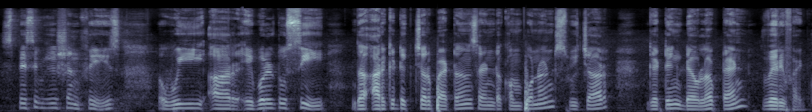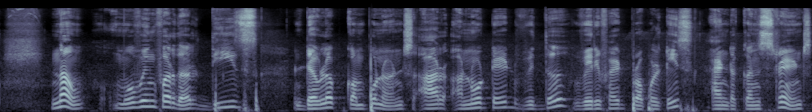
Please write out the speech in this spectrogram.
specification phase we are able to see the architecture patterns and the components which are getting developed and verified. Now moving further these developed components are annotated with the verified properties and the constraints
